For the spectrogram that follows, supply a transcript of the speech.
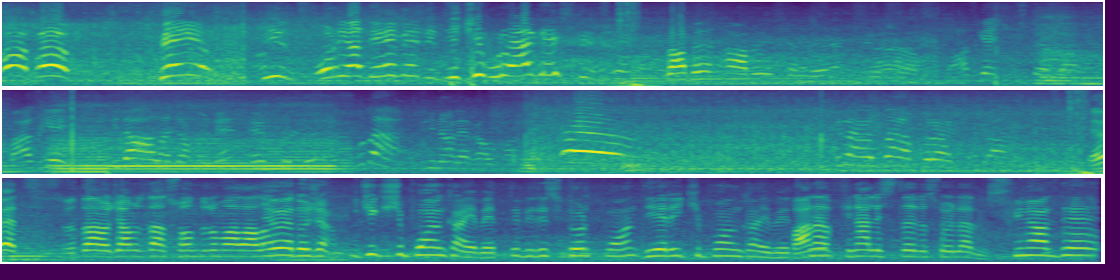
Hop hop. Fail. Bir oraya değmedin. İki buraya geçtin. Zafer abi sen de. Vazgeç işte Vazgeç. Bir daha alacağım öne. Her türlü. Bu da finale kalmadı. Biraz daha bırak. Evet, Rıdvan hocamızdan son durumu alalım. Evet hocam. iki kişi puan kaybetti. Birisi 4 puan, diğeri 2 puan kaybetti. Bana finalistleri söyler misin? Finalde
